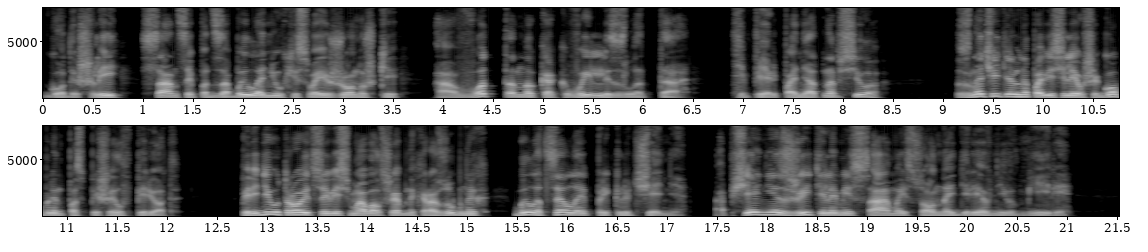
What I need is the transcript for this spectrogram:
Годы шли, Сансы подзабыл о нюхе своей женушки, а вот оно как вылезло-то. Теперь понятно все. Значительно повеселевший гоблин поспешил вперед. Впереди у троицы весьма волшебных и разумных было целое приключение — Общение с жителями самой сонной деревни в мире.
